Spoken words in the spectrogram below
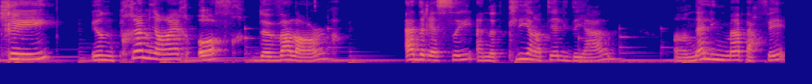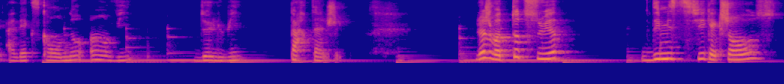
Créer une première offre de valeur adressée à notre clientèle idéale en alignement parfait avec ce qu'on a envie de lui partager. Là, je vais tout de suite démystifier quelque chose.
